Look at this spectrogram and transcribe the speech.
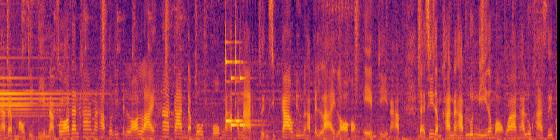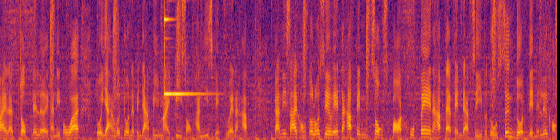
หน้าแบบมัลติบีมนะล้อด้านข้างนะครับ ตัวนี้เป็นล้อลาย 5 ก้านดับเบิลสโป๊กนะครับขนาดถึง 19 นิ้วนะครับเป็นลายล้อของ AMG นะครับแต่ที่สำคัญนะครับ รุ่นนี้ต้องบอกว่าถ้าลูกค้าซื้อไปแล้วจบได้เลยคันนี้เพราะว่าตัวยางรถยนต์เนี่ยเป็นยางปีใหม่ปี 2021 ด้วยนะครับ การดีไซน์ของตัวรถ CLS นะครับเป็นทรงสปอร์ตคูเป้นะครับแต่เป็นแบบ 4 ประตู ซึ่งโดดเด่นในเรื่องของ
